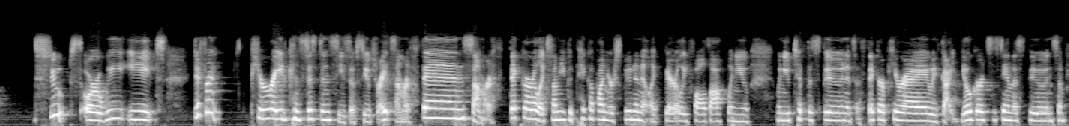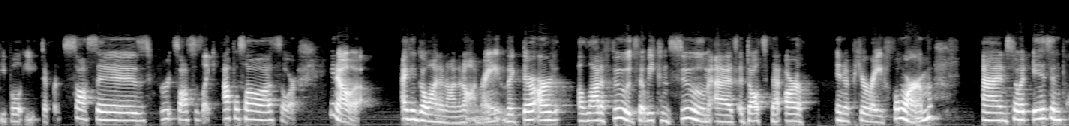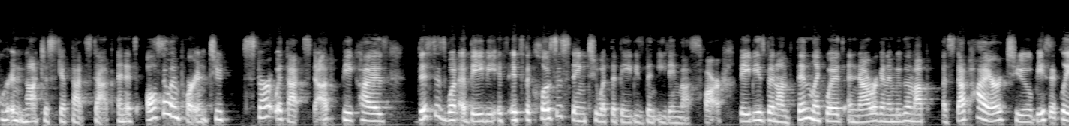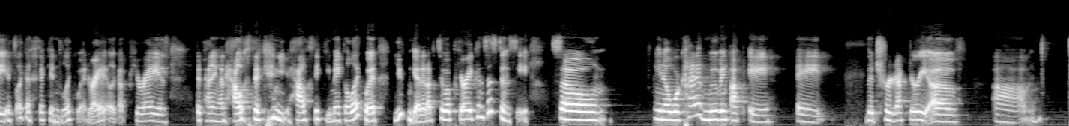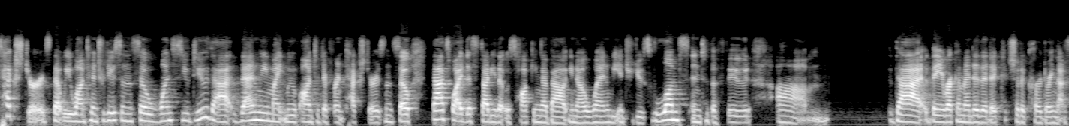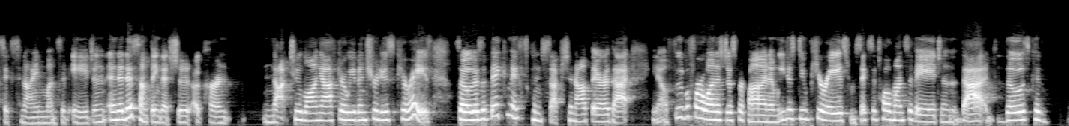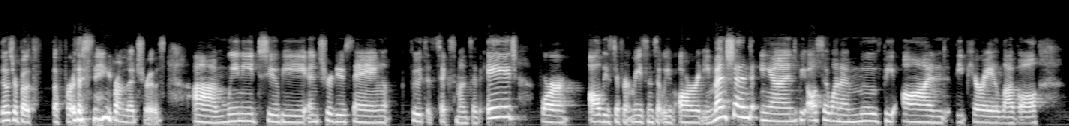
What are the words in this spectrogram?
soups or we eat different pureed consistencies of soups, right? Some are thin, some are thicker. Like some you could pick up on your spoon and it like barely falls off when you when you tip the spoon. It's a thicker puree. We've got yogurts to stay in the spoon. Some people eat different sauces, fruit sauces like applesauce, or you know, I could go on and on and on, right? Like there are a lot of foods that we consume as adults that are in a puree form. And so it is important not to skip that step. And it's also important to start with that step because this is what a baby it's it's the closest thing to what the baby's been eating thus far. Baby's been on thin liquids and now we're going to move them up a step higher to basically it's like a thickened liquid right? Like a puree is depending on how thick and you, how thick you make a liquid you can get it up to a puree consistency. So you know we're kind of moving up a a the trajectory of um, textures that we want to introduce. And so once you do that, then we might move on to different textures. And so that's why this study that was talking about, you know, when we introduce lumps into the food, um, that they recommended that it should occur during that six to nine months of age. And, and it is something that should occur not too long after we've introduced purees. So there's a big misconception out there that, you know, food before one is just for fun and we just do purees from 6 to 12 months of age and that those could those are both the furthest thing from the truth. Um, we need to be introducing foods at six months of age for all these different reasons that we've already mentioned. And we also want to move beyond the puree level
